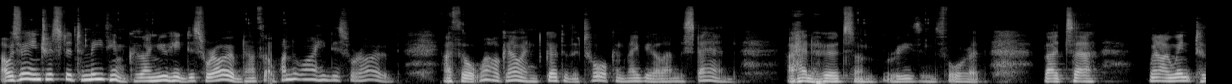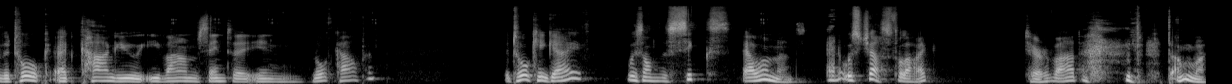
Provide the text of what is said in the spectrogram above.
I was very interested to meet him because I knew he'd disrobed. I thought, I wonder why he disrobed. I thought, well, I'll go and go to the talk and maybe I'll understand. I had heard some reasons for it. But uh, when I went to the talk at Kagyu E-vam Centre in North Carlton, The talk he gave was on the six elements, and it was just like Theravada Dhamma.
